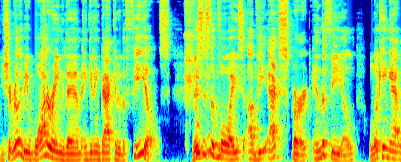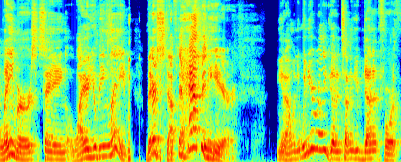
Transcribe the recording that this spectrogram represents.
You should really be watering them and getting back into the fields. This is the voice of the expert in the field looking at lamers saying, Why are you being lame? There's stuff to happen here. You know, when, when you're really good at something, you've done it for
